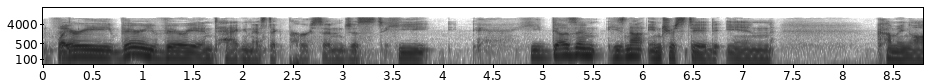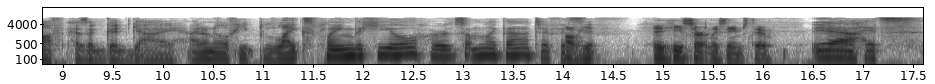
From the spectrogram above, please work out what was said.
very, very, very antagonistic person. Just he he doesn't. He's not interested in coming off as a good guy. I don't know if he likes playing the heel or something like that. If it's Oh, he- if He certainly seems to. Yeah, it's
